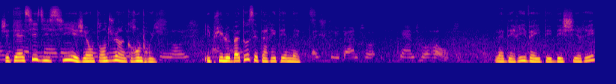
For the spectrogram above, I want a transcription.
j'étais assise ici et j'ai entendu un grand bruit. Et puis le bateau s'est arrêté net. La dérive a été déchirée,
